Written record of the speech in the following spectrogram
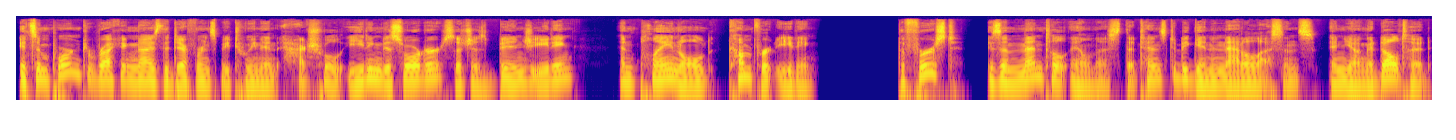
It's important to recognize the difference between an actual eating disorder, such as binge eating, and plain old comfort eating. The first is a mental illness that tends to begin in adolescence and young adulthood.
